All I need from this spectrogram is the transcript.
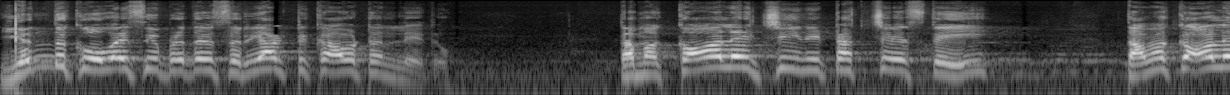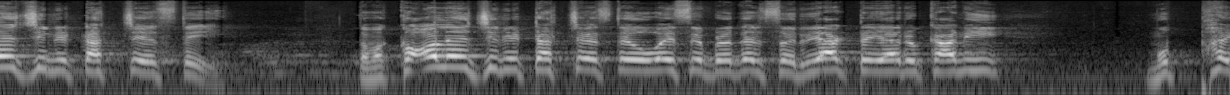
ఎందుకు ఓవైసీ బ్రదర్స్ రియాక్ట్ కావటం లేదు? తమ కాలేజీని టచ్ చేస్తే తమ కాలేజీని టచ్ చేస్తే తమ కాలేజీని టచ్ చేస్తే ఓవైసీ బ్రదర్స్ రియాక్ట్ అయ్యారు కానీ ముప్పై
